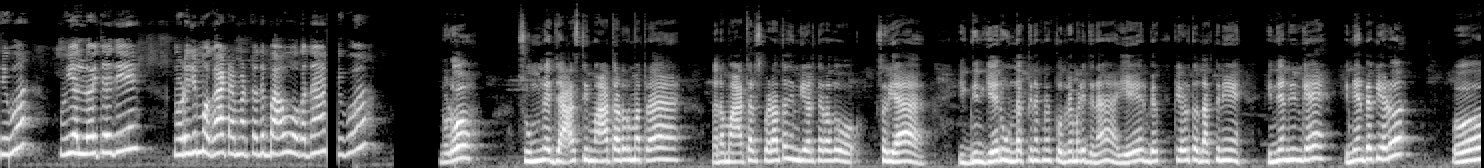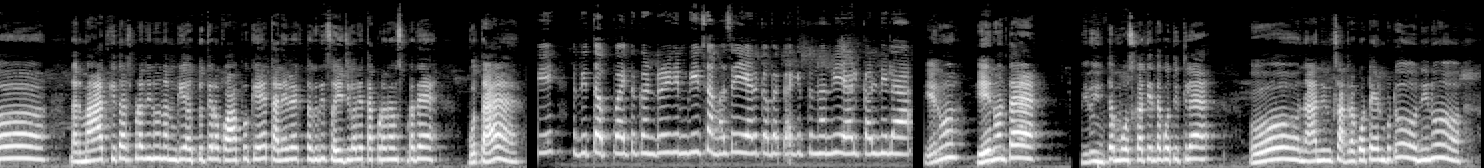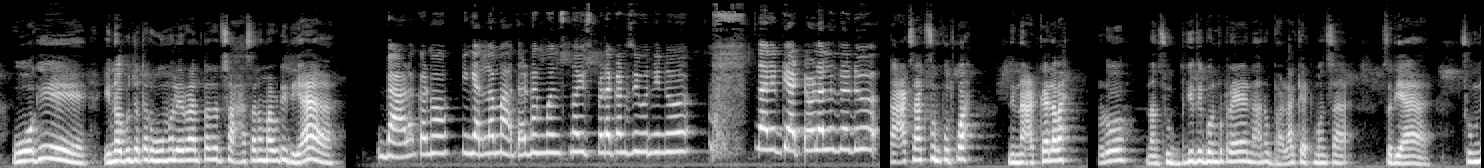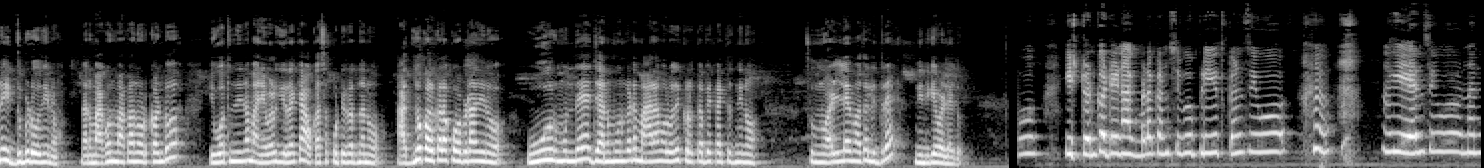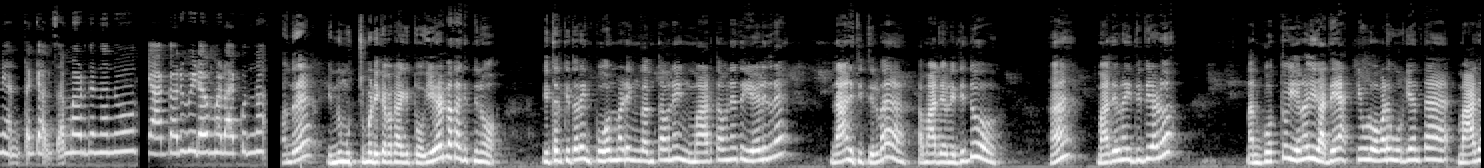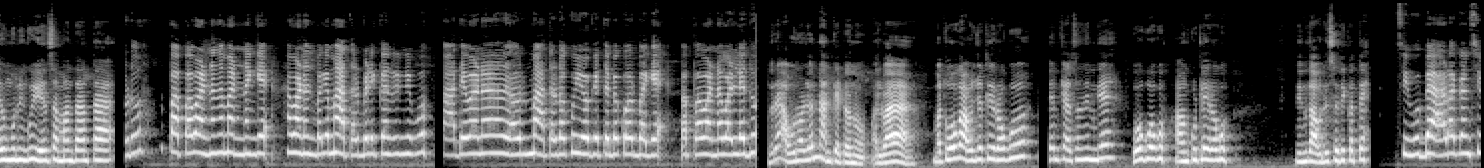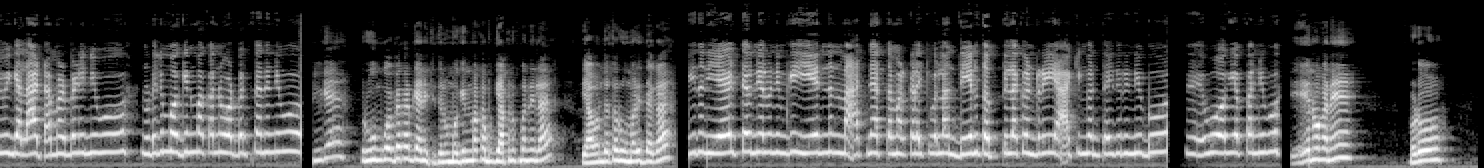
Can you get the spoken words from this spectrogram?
ಶಿವು ಎಲ್ಲೋಯ್ತದಿ ನೋಡಿದಿ ಮಗ ಆಟ ಮಾಡ್ತದೆ ಬಾ ಹೋಗದ ಶಿವು ನೋಡು ಸುಮ್ಮನೆ ಜಾಸ್ತಿ ಮಾತಾಡೋರು ಮಾತ್ರ ನನ್ನ ಮಾತಾಡಿಸ್ಬೇಡ ಅಂತ ನಿಮ್ಗೆ ಹೇಳ್ತಾ ಇರೋದು. ಸರಿಯಾ? ಈಗ ನಿನ್ಗೆ ಏನು ಉಣ್ಣಕ್ಕೆ ತಿನ್ನಕ್ಕೆ ನಾನು ತೊಂದರೆ ಮಾಡಿದ್ದೀನಾ? ಏನು ಬೇಕು ಕೇಳು ತಂದಾಕ್ತೀನಿ ಇನ್ನೇನು ನಿನಗೆ? ಇನ್ನೇನು ಬೇಕು ಹೇಳು? ಓ ನನ್ನ ಮಾತು ಕಿತ್ತಾಡ್ಸ್ಬೇಡ ನೀನು. ನನಗೆ ಹತ್ತುತ್ತಿರೋ ಕಾಪುಕ್ಕೆ ತಲೆ ಬೇಕು ತೆಗೆದು ಸೈಜ್ಗಳೇ ತಕ್ಕೊಡೋಣ ಅನ್ಸ್ಬಿಡದೆ ಗೊತ್ತಾ? ಅದು ತಪ್ಪಾಯ್ತು ಕಂಡ್ರಿ ನಿಮ್ಗೆ ಈ ಸಮಸ್ಯೆ ಹೇಳ್ಕೋಬೇಕಾಗಿತ್ತು. ನಾನು ಹೇಳ್ಕೊಳ್ಳಿಲ್ಲ ಏನು? ಏನು ಅಂತ? ನೀನು ಇಂಥ ಮೋಸ್ಕತಿ ಅಂತ ಗೊತ್ತಿತ್ತಿಲ್ಲ ಓ ನಾನು ನಿನ್ಗೆ ಸದ್ರ ಕೊಟ್ಟೆ ಅಂದ್ಬಿಟ್ಟು ನೀನು ಹೋಗಿ ಇನ್ನೊಬ್ಬನ ಜೊತೆ ರೂಮಲ್ಲಿ ಇರೋ ಅಂಥದ್ದು ಸಾಹಸನ ಮಾಡ್ಬಿಟ್ಟಿದ್ಯಾ? ಬೇಡ ಕಣೋ ಹಿಂಗೆಲ್ಲ ಮಾತಾಡಂಗ್ ಮನ್ಸು ನೋಯಿಸ್ಬೇಡ ಕಣ್ಸಿವು ನೀನು. ನಾನು ಕೆಟ್ಟೋಳಲ್ಲ ಸಾಕು ಸಾಕು ಸುಮ್ಮನೆ ಕೂತ್ಕೋ. ನಿನ್ನ ನಾಟಕ ಇಲ್ಲವ? ನೋಡು ನಾನು ಸುದ್ದಿಗಿದ್ದಿ ಬಂದ್ಬಿಟ್ರೆ ನಾನು ಭಾಳ ಕೆಟ್ಟ ಮನ್ಸ. ಸರಿಯಾ? ಸುಮ್ಮನೆ ಇದ್ದು ಬಿಡು ನೀನು. ನನ್ನ ಮಗನ ಮಗ ನೋಡ್ಕೊಂಡು ಇವತ್ತು ನಿನ್ನ ಮನೆ ಒಳಗೆ ಇರೋಕ್ಕೆ ಅವಕಾಶ ಕೊಟ್ಟಿರೋದು ನಾನು. ಅದನ್ನೂ ಕಳ್ಕೊಳಕ್ಕೆ ಹೋಗ್ಬೇಡ ನೀನು. ಊರ ಮುಂದೆ ಜನ ಮುಂದ್ಗಡೆ ಮಾನ ಮಲೋದಿ ಕಳ್ಕೊಬೇಕಾಯ್ತದ ನೀನು. ಸುಮ್ಮನೆ ಒಳ್ಳೆ ಮಾತಲ್ಲಿದ್ದರೆ ನಿನಗೆ ಒಳ್ಳೇದು. ಇಷ್ಟೊಂದು ಕಠಿಣ ಆಗ್ಬೇಡ ಕಣ್ಸಿವು ಪ್ಲೀಸ್ ಕಣ್ಸಿವು ಏನ್ ಸಿವು? ನಾನು ಎಂತ ಕೆಲಸ ಮಾಡ್ದೆ ನಾನು? ಯಾಕಾರು ವಿಡಿಯೋ ಮಾಡಾಕುನ್ನ ಅಂದ್ರೆ ಇನ್ನು ಮುಚ್ಚು ಮಡಿಕಬೇಕಾಗಿತ್ತು. ಹೇಳ್ಬೇಕಾಗಿತ್ತು ನೀನು. ಈ ತರ ಈ ಥರ ಹಿಂಗೆ ಫೋನ್ ಮಾಡಿ ಹಿಂಗೆ ಅಂತವನೇ ಹಿಂಗೆ ಮಾಡ್ತಾವನೆ ಅಂತ ಹೇಳಿದ್ರೆ ನಾನು ಇದ್ದಿತ್ತಿಲ್ವಾ ಆ ಮಾದೇವನ ಇದ್ದಿದ್ದು? ಹಾ ಮಾದೇವನ ಇದ್ದಿದ್ದು ಹೇಳು. ನನ್ ಗೊತ್ತು ಏನೋ ಈಗ ಅದೇ ಅಕ್ಕಿ ಹೋಗಳೆ ಊರಿಗೆ ಅಂತ. ಮಾದೇವಂಗು ನಿಂಗೂ ಏನು ಸಂಬಂಧ ಅಂತ. ನೋಡು ಪಾಪ ಅಣ್ಣನ ಮಣ್ಣಂಗೆ. ಅಣ್ಣನ ಬಗ್ಗೆ ಮಾತಾಡ್ಬೇಡಿ ಕಣ್ರಿ ನೀವು ಮಾದೇವಣ್ಣ ಅವ್ರು ಮಾತಾಡೋಕು ಯೋಗ್ಯತೆ ಬೇಕು ಅವ್ರ ಬಗ್ಗೆ. ಪಾಪ ಅಣ್ಣ ಒಳ್ಳೇದು. ಅವ್ನು ಅವನೊಳ್ಳೆ ನಾನು ಕೆಟ್ಟವನು ಅಲ್ವಾ? ಮತ್ತೆ ಹೋಗು ಅವನ ಜೊತೆ ಇರೋಗು. ಏನು ಕೆಲಸ ನಿನಗೆ? ಹೋಗು ಹೋಗು ಅವ್ನ ಕುಟ್ಲೆ ಇರೋಗು. ನಿನ್ಗೆ ಅವಧಿ ಸರಿ ಕತೆ. ಸಿವು ಬೇಡ ಕಣ್ಸಿವು ಹಿಂಗೆಲ್ಲ ಆಟ ಮಾಡಬೇಡಿ ನೀವು. ನೋಡಿದ್ರೆ ಮಗಿನ ಮಕ್ಕ ನೋಡ್ಬೇಕು ತಾನೆ ನೀವು. ನಿಮಗೆ ರೂಮ್ ಹೋಗ್ಬೇಕಾದ್ರೆ ಏನಿತ್ತಿಲ್ಲ ಮಗಿನ ಮಕ್ಕ ಜ್ಞಾಪನಕ್ಕೆ ಬಂದಿಲ್ಲ? ಯಾವನ ರೂಮ್ ಈಗ ನಾನು ಹೇಳ್ತೇನೆ ನಿಮ್ಗೆ ಏನ್ ನನ್ನ ಮಾತನ್ನ ಅರ್ಥ ಮಾಡ್ಕೊಳಕಿವಲ್ಲ ಅಂದೇನು ತಪ್ಪಿಲ್ಲ ಕಣ್ರಿ. ಯಾಕೆ ಹಿಂಗ್ ಅಂತ ಇದ್ರಿ ನೀವು? ಏ, ಹೋಗ್ಯಪ್ಪ ನೀವು. ಏನೋಗನೆ ನೋಡು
